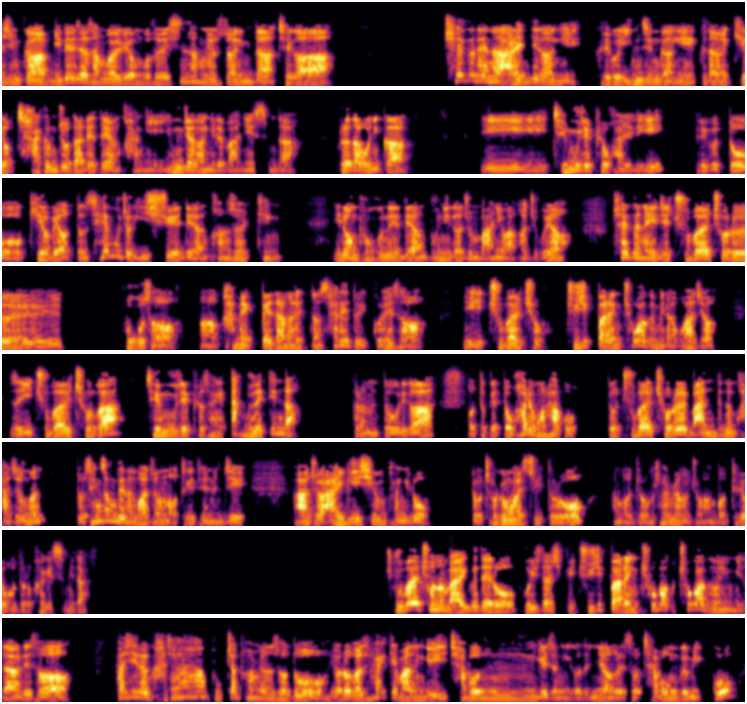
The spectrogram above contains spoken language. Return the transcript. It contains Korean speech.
안녕하십니까. 미래자산관리연구소의 신상렬 수장입니다. 제가 최근에는 R&D 강의, 그리고 인증 강의, 그 다음에 기업 자금 조달에 대한 강의, 융자 강의를 많이 했습니다. 그러다 보니까 이 재무제표 관리, 그리고 또 기업의 어떤 세무적 이슈에 대한 컨설팅, 이런 부분에 대한 문의가 좀 많이 와가지고요. 최근에 이제 주발초를 보고서 어, 감액 배당을 했던 사례도 있고 해서 이 주발초, 주식 발행 초과금이라고 하죠. 그래서 이 주발초가 재무제표상에 딱 눈에 띈다. 그러면 또 우리가 어떻게 또 활용을 하고 또 주발초를 만드는 과정은 또 생성되는 과정은 어떻게 되는지 아주 알기 쉬운 강의로 또 적용할 수 있도록 한번 좀 설명을 좀 한번 드려보도록 하겠습니다. 주발초는 말 그대로 보시다시피 주식 발행 초과, 초과금입니다. 그래서 사실은 가장 복잡하면서도 여러 가지 할 게 많은 게 이 자본 계정이거든요. 그래서 자본금 있고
